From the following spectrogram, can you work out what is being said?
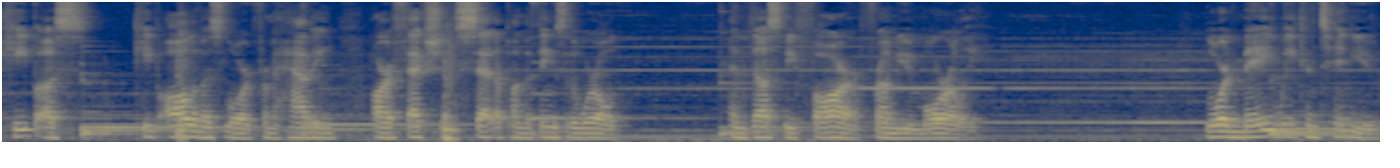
Keep us, keep all of us, Lord, from having our affection set upon the things of the world and thus be far from you morally. Lord, may we continue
